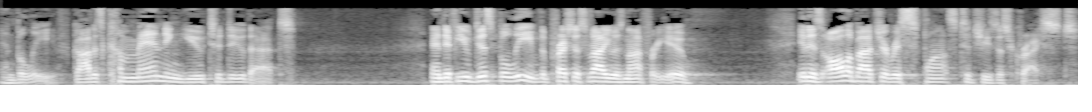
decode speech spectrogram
and believe. God is commanding you to do that. And if you disbelieve, the precious value is not for you. It is all about your response to Jesus Christ.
